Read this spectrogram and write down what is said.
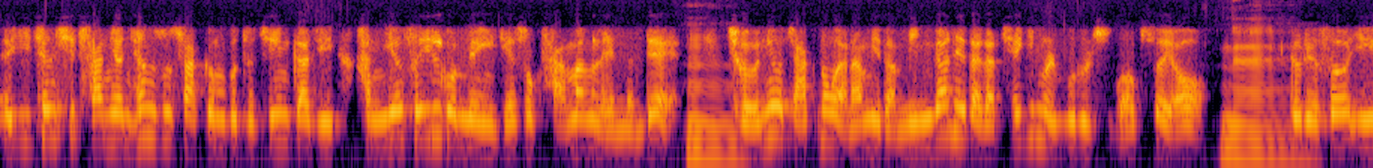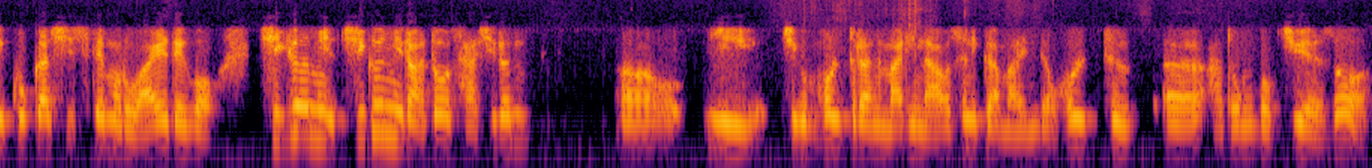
2014년 현수 사건부터 지금까지 한 6, 7명이 계속 사망을 했는데 음. 전혀 작동 안 합니다. 민간에다가 책임을 물을 수가 없어요. 네. 그래서 이 국가 시스템으로 와야 되고 지금 지금이라도 사실은 어 이 지금 홀트라는 말이 나왔으니까 말인데 홀트 어, 아동복지에서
